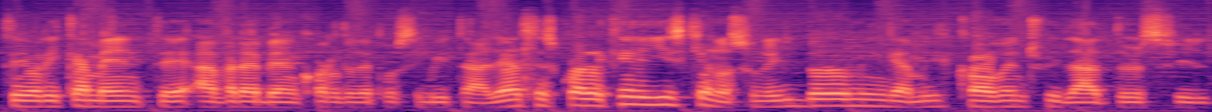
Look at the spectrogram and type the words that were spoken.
teoricamente avrebbe ancora delle possibilità. Le altre squadre che rischiano sono il Birmingham, il Coventry, l'Huddersfield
